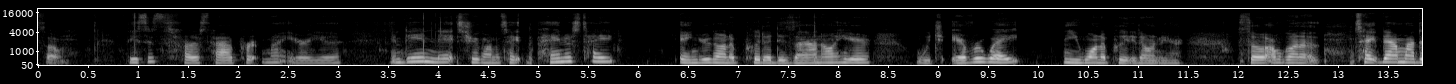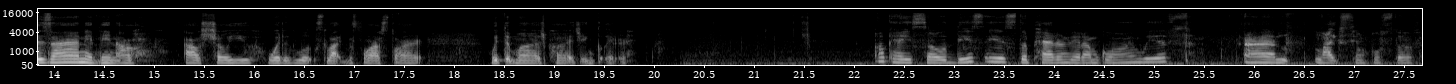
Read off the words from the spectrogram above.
So, this is first how I prep my area. And then next, you're going to take the painter's tape and you're going to put a design on here, whichever way you want to put it on there. So I'm going to tape down my design and then I'll I'll show you what it looks like before I start with the Mod Podge and glitter. Okay, so this is the pattern that I'm going with. I like simple stuff.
